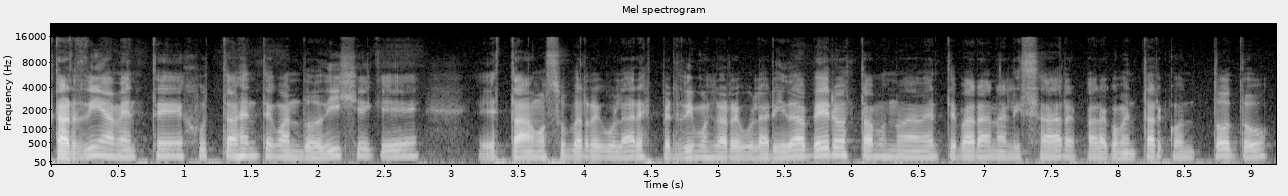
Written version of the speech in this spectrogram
tardíamente, justamente cuando dije que estábamos súper regulares, perdimos la regularidad, pero estamos nuevamente para analizar, para comentar con Toto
